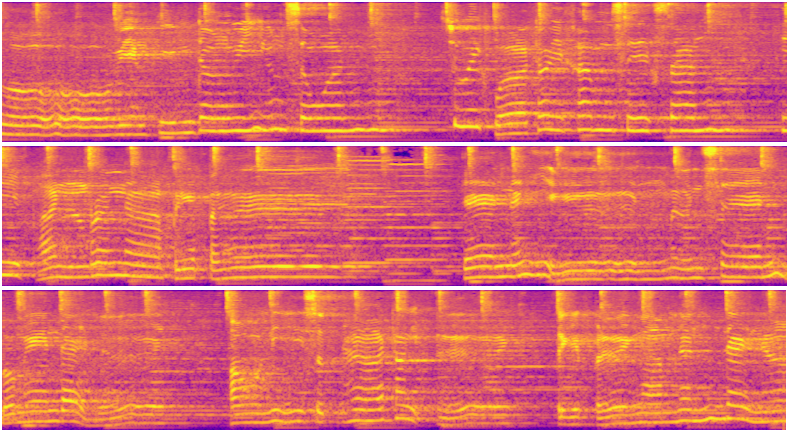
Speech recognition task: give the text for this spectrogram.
อ้เวียงพินดังเวียงสวรรค์ ช่วยกว่าถ้อยคำเสกสรรที่พันรนาเปรียบเปยแต่ในยืนหมื่นแสนบ่แม่นได้เลย เอานี้สุดหาถ้อยเอ่ยเปรียบเปยงามนั้นได้นา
